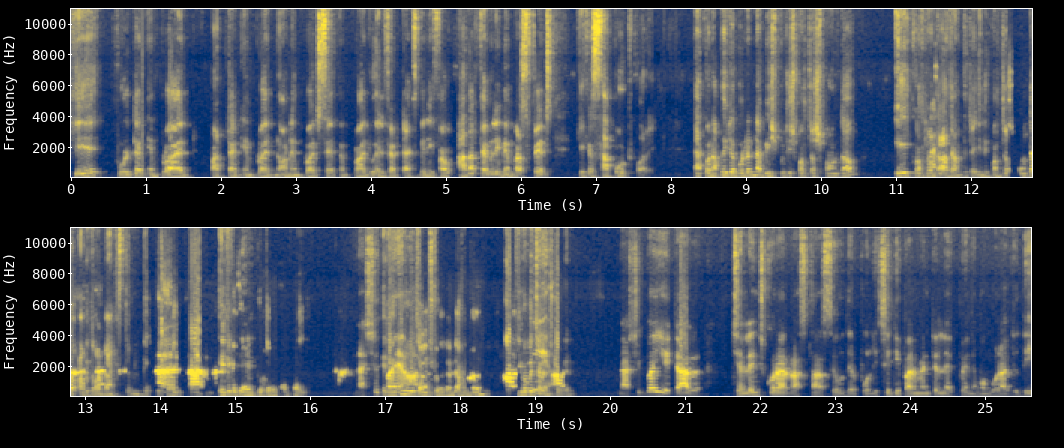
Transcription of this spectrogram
কে full time employed part time employed non employed self employed welfare tax benefit other family members friends কে কে সাপোর্ট করে? এখন আপনি এটা বললেন না, বিশ, পঁচিশ, পঞ্চাশ পাউন্ড দাও। এই কথাটা তারা জানতে চায়। যদি পঞ্চাশ দাও আমি তোমার ব্যাংক স্টেটমেন্ট দেখতে চাই এটাকে চ্যালেঞ্জ করতে কীভাবে চ্যালেঞ্জ কীভাবে চ্যালেঞ্জ করবেন? নাসিক ভাই এটার চ্যালেঞ্জ করার রাস্তা আছে। ওদের পলিসি ডিপার্টমেন্টে লিখবেন এবং ওরা যদি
